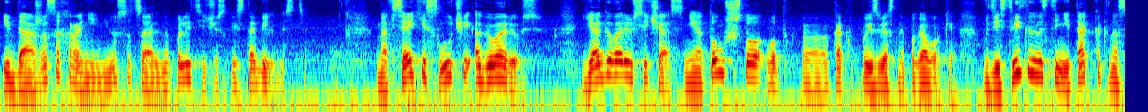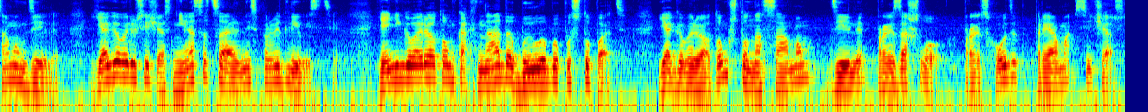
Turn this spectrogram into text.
и даже сохранению социально-политической стабильности. На всякий случай оговорюсь. Я говорю сейчас не о том, что, вот э, как по известной поговорке, в действительности не так, как на самом деле. Я говорю сейчас не о социальной справедливости. Я не говорю о том, как надо было бы поступать. Я говорю о том, что на самом деле произошло происходит прямо сейчас.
